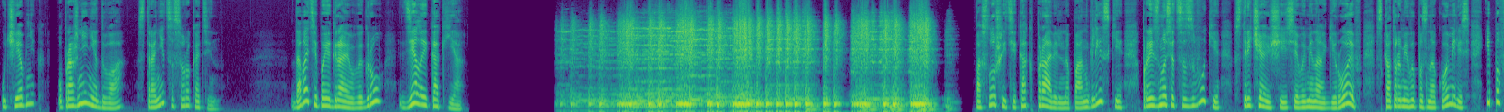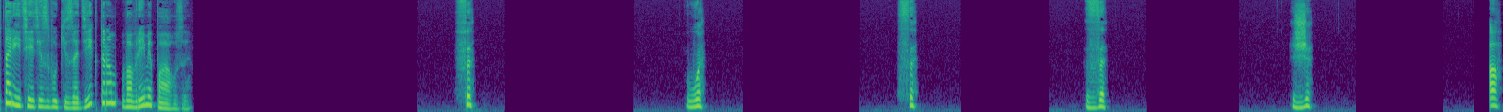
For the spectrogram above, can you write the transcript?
Учебник, упражнение 2, страница 41. Давайте поиграем в игру «Делай как я». Послушайте, как правильно по-английски произносятся звуки, встречающиеся в именах героев, с которыми вы познакомились, и повторите эти звуки за диктором во время паузы. W Th Th J А.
